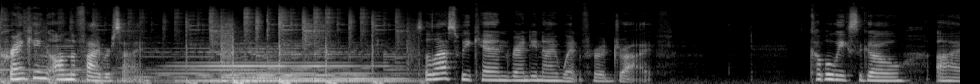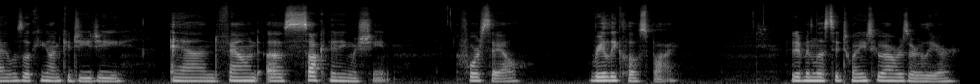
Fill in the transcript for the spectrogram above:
Cranking on the fiber side. So last weekend, Randy and I went for a drive. Couple weeks ago, I was looking on Kijiji and found a sock knitting machine for sale really close by. It had been listed 22 hours earlier,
